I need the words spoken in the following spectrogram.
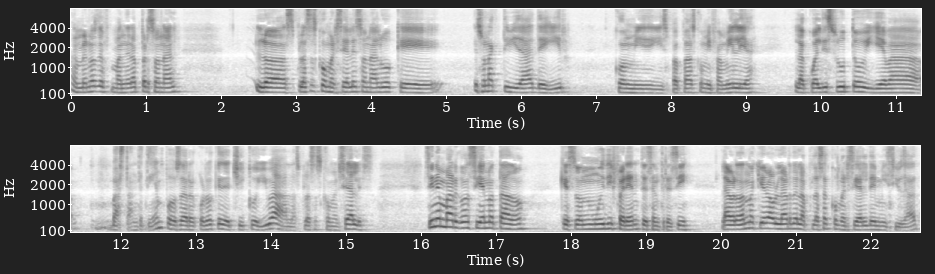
al menos de manera personal, las plazas comerciales son algo que es una actividad de ir con mis papás, con mi familia, la cual disfruto y lleva bastante tiempo. O sea, recuerdo que de chico iba a las plazas comerciales. Sin embargo, sí he notado que son muy diferentes entre sí. La verdad no quiero hablar de la plaza comercial de mi ciudad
